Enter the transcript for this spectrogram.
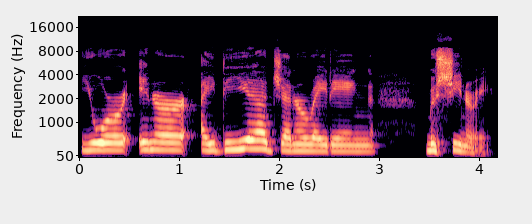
your inner idea generating machinery.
